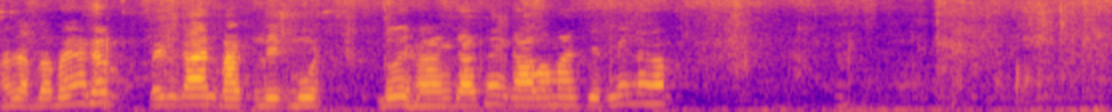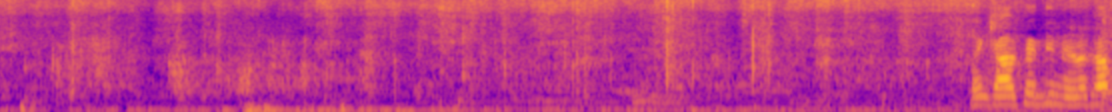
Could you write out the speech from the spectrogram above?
อันดับต่อไปนะครับ เป็นการปักเหล็กหมุด โดยห่างจากแท่งกาวประมาณ 7 เมตรนะครับ แท่งกาวเส้นที่หนึ่งนะครับ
